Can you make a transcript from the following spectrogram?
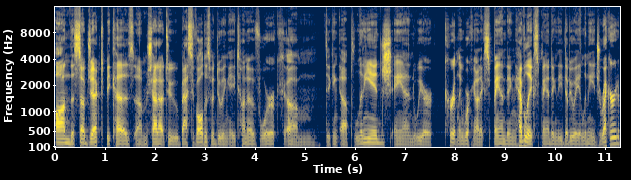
on the subject because um, shout out to Bassivald has been doing a ton of work um, digging up lineage, and we are currently working on expanding, heavily expanding the WA lineage record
